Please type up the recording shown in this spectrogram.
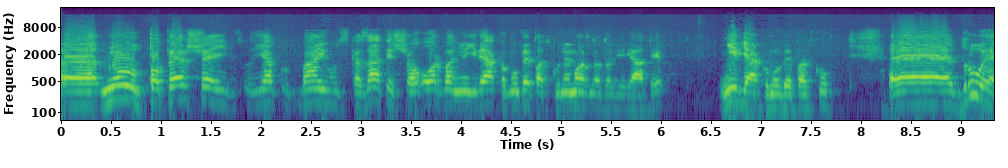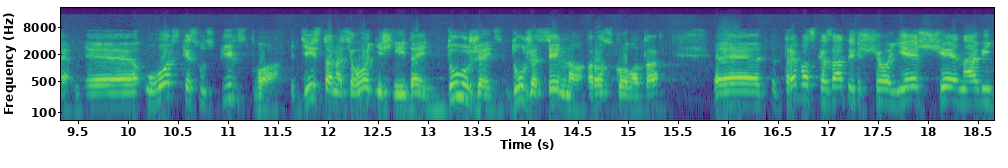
Е, ну, по-перше, я маю сказати, що Орбану ні в якому випадку не можна довіряти. Ні в якому випадку. Е, друге, е, угорське суспільство дійсно на сьогоднішній день дуже дуже сильно розколото. Е, треба сказати, що є ще навіть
